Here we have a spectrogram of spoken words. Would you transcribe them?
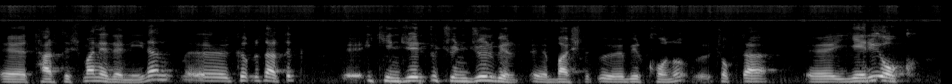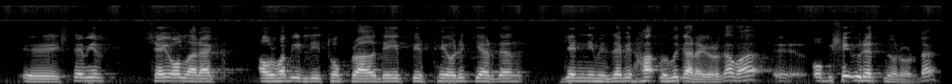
e, tartışma nedeniyle e, Kıbrıs artık e, ikincil, üçüncül bir e, başlık, e, bir konu. Çok da e, yeri yok. E, işte bir şey olarak Avrupa Birliği toprağı deyip bir teorik yerden kendimize bir haklılık arıyoruz ama e, o bir şey üretmiyor orada.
